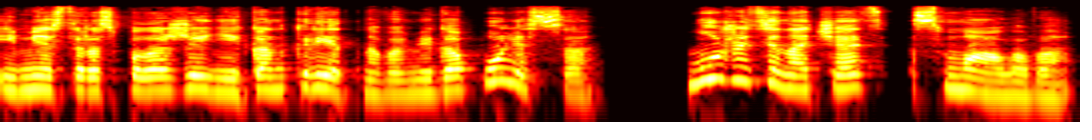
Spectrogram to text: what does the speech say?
и месторасположении конкретного мегаполиса, можете начать с малого.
